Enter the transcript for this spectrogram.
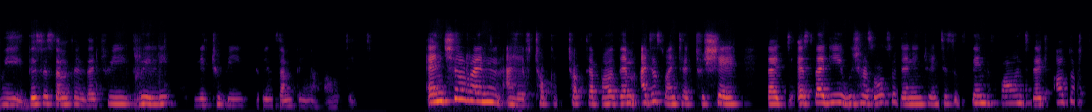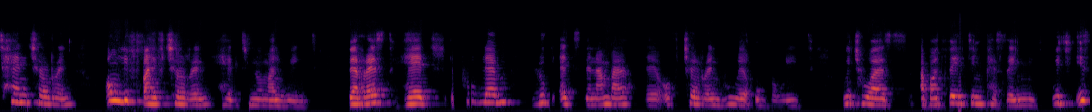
we, this is something that we really need to be doing something about it. And children, I have talk, talked about them. I just wanted to share that a study which was also done in 2016 found that out of 10 children, only five children had normal weight. The rest had a problem. Look at the number uh, of children who were overweight, which was about 13%, which is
